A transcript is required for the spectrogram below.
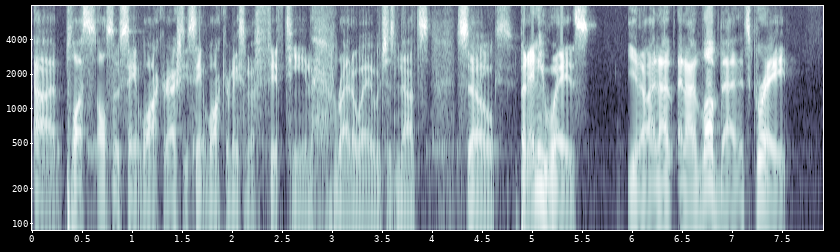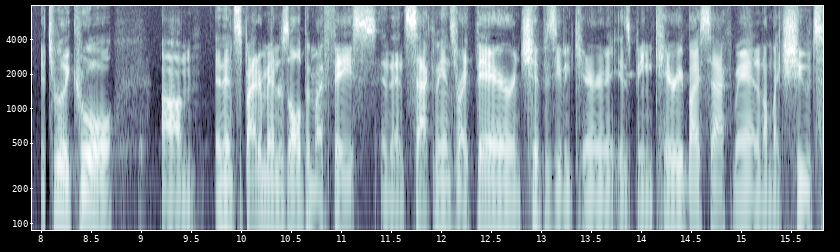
Uh, plus also Saint Walker. Actually, Saint Walker makes him a 15 right away, which is nuts. So, Thanks. but anyways, you know, and I and I love that. It's great. It's really cool. Um, and then Spider-Man was all up in my face, and then Sackman's right there, and Chip is even carrying is being carried by Sackman, and I'm like, shoot.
